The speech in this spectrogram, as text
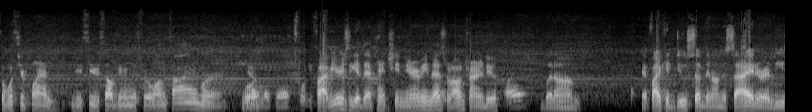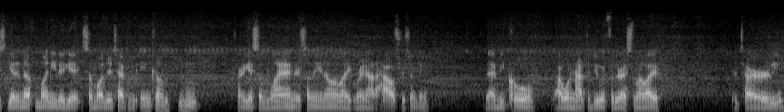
So what's your plan? Do you see yourself doing this for a long time, or Well- like a? 25 years to get that pension. You know what I mean? That's what I'm trying to do. But um, if I could do something on the side, or at least get enough money to get some other type of income, hmm trying to get some land or something, you know, like rent out a house or something, that'd be cool. I wouldn't have to do it for the rest of my life. Retire early.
